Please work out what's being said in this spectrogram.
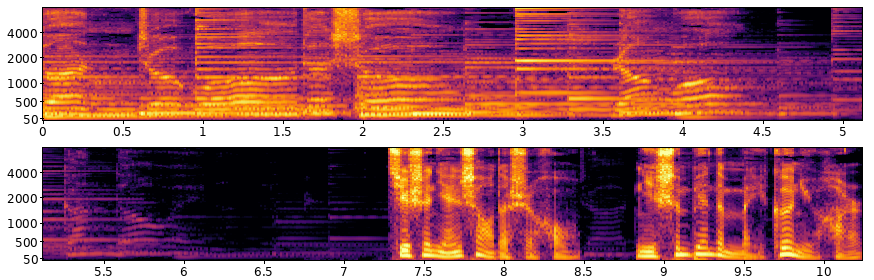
攥着我的手，让我感到为难。其实年少的时候，你身边的每个女孩，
